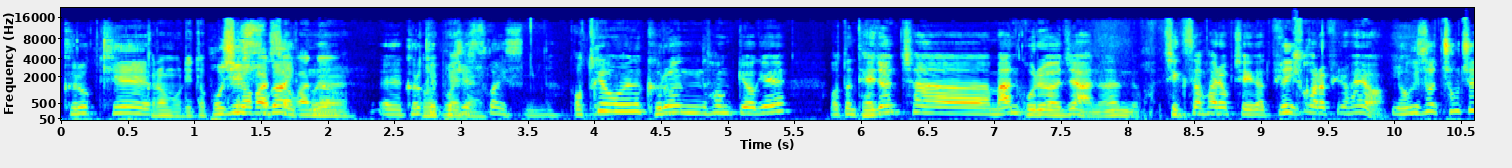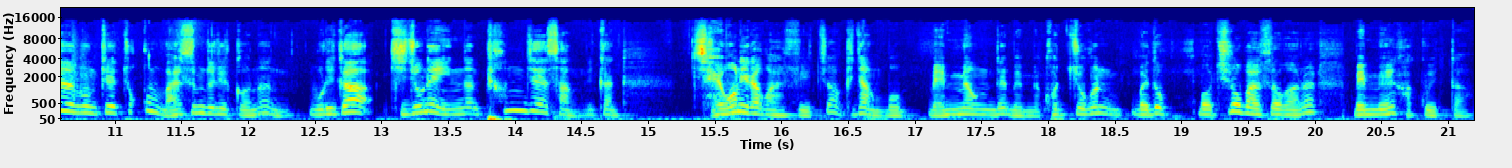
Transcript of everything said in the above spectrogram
그렇게 그럼 우리도 보실 7호 수가 있고요. 예, 그렇게 도입해야 보실 수가 있습니다. 어떻게 보면 그런 성격의 어떤 대전차만 고려하지 않은 화- 직사 화력 체계가 필- 추가로 필요해요. 여기서 청취자분께 조금 말씀드릴 거는 우리가 기존에 있는 편제상, 그러니까 재원이라고 할 수 있죠. 그냥 뭐 몇 명 대 몇 명. 그쪽은 매도 뭐 7호 발사관을 몇 명이 갖고 있다.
